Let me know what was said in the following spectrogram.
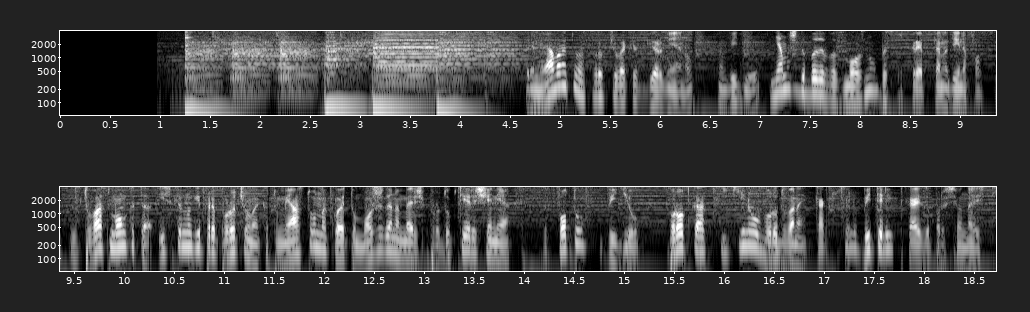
Преминаването на свръхчовекът с Георги Ненов към видео нямаше да бъде възможно без подкрепата на Динафос. Затова с Монката искрено ги препоръчваме като място, на което можеш да намериш продукти и решения за фото, видео, бродкаст и кинооборудване, както за любители, така и за професионалисти.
